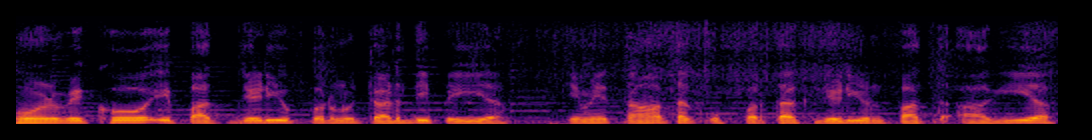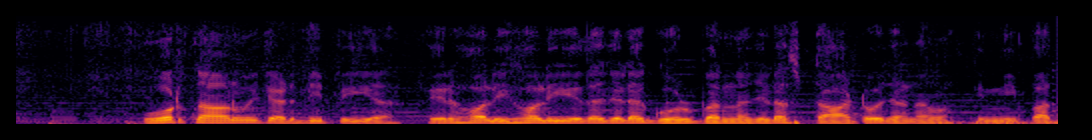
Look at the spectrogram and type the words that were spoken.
ਹੁਣ ਵੇਖੋ, ਇਹ ਪੱਤ ਜਿਹੜੀ ਉੱਪਰ ਨੂੰ ਚੜ੍ਹਦੀ ਪਈ ਆ। ਕਿਵੇਂ ਤਾਂ ਤੱਕ ਉੱਪਰ ਤੱਕ ਜਿਹੜੀ ਹੁਣ ਪੱਤ ਆ ਗਈ ਆ, ਹੋਰ ਤਾਂ ਨੂੰ ਵੀ ਚੜ੍ਹਦੀ ਪਈ ਆ। ਫਿਰ ਹੌਲੀ ਹੌਲੀ ਇਹਦਾ ਜਿਹੜਾ ਗੁੜ ਬਣਨਾ ਜਿਹੜਾ ਸਟਾਰਟ ਹੋ ਜਾਣਾ ਵਾ, ਕਿੰਨੀ ਪੱਤ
